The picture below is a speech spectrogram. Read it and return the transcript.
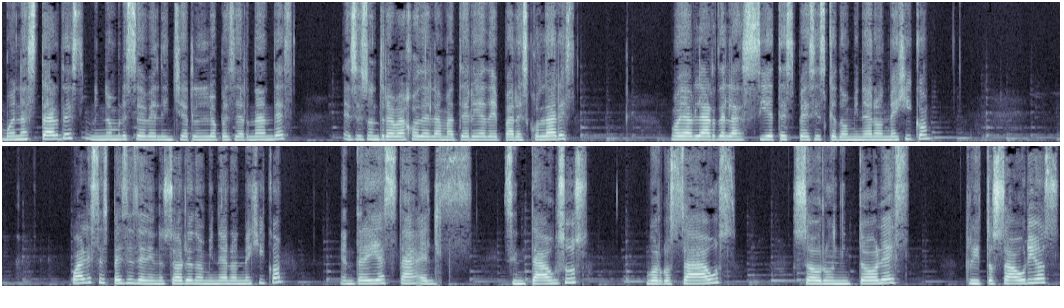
Buenas tardes, mi nombre es Evelyn Cherlin López Hernández. Este es un trabajo de la materia de paraescolares. Voy a hablar de las siete especies que dominaron México. ¿Cuáles especies de dinosaurio dominaron México? Entre ellas está el Cintausus, Gorgosaurus, Saurunitoles, Critosaurios,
